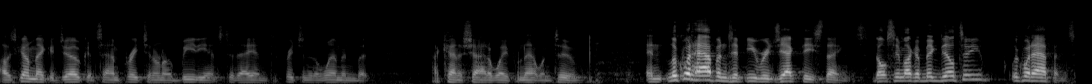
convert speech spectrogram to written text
I was going to make a joke and say I'm preaching on obedience today and preaching to the women, but I kind of shied away from that one too. And look what happens if you reject these things. Don't seem like a big deal to you? Look what happens.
